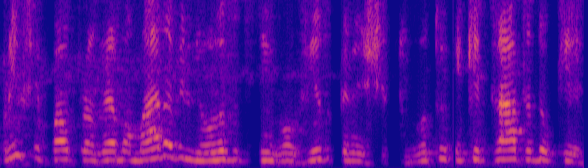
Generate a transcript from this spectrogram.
principal programa maravilhoso desenvolvido pelo Instituto e que trata do quê?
